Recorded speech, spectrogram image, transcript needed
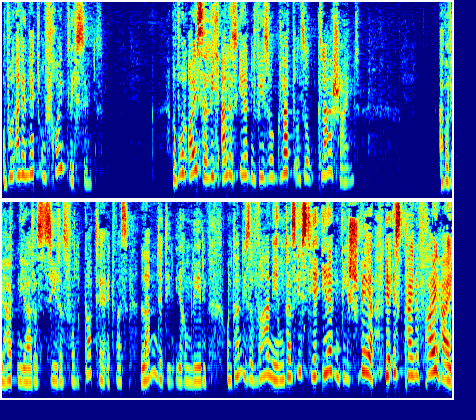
Obwohl alle nett und freundlich sind. Obwohl äußerlich alles irgendwie so glatt und so klar scheint. Aber wir hatten ja das Ziel, dass von Gott her etwas landet in ihrem Leben. Und dann diese Wahrnehmung, das ist hier irgendwie schwer. Hier ist keine Freiheit.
